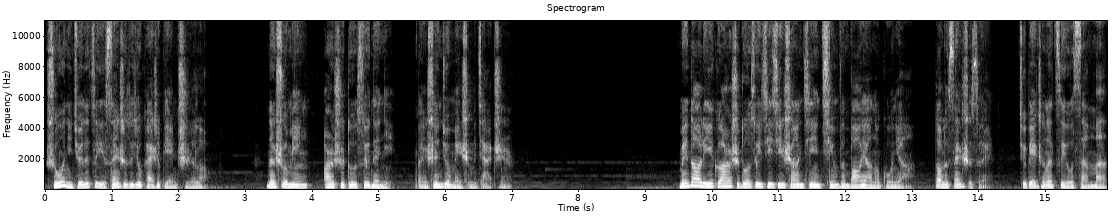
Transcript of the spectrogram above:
如果你觉得自己三十岁就开始贬值了，那说明二十多岁的你本身就没什么价值。没道理，一个二十多岁积极上进、勤奋保养的姑娘，到了三十岁就变成了自由散漫。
